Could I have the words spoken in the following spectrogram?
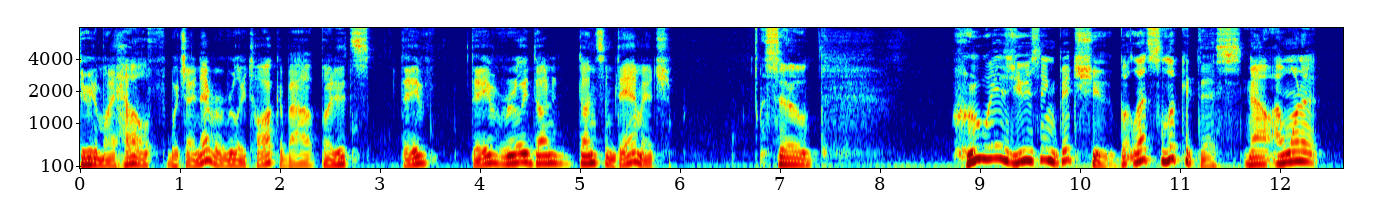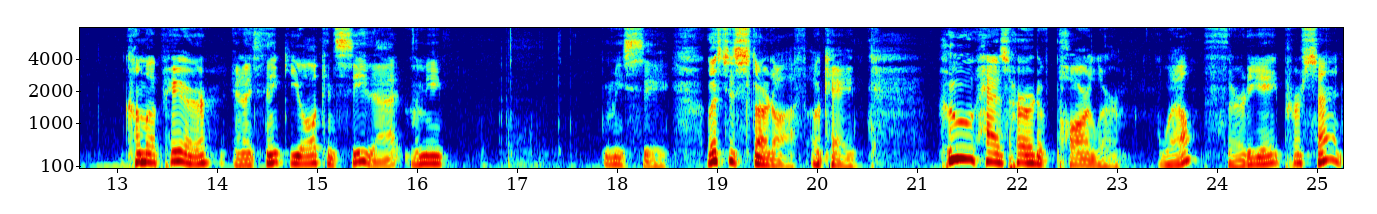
due to my health, which I never really talk about, but it's they've they've really done done some damage. So who is using BitChute? But let's look at this. Now I want to come up here and I think you all can see that. Let me let me see. Let's just start off. Okay. Who has heard of Parler? Well, 38%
